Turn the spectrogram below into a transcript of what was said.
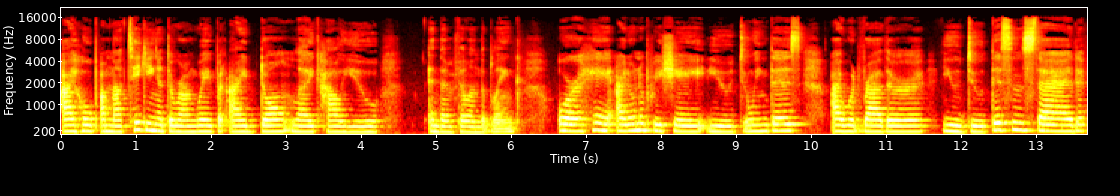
I hope I'm not taking it the wrong way, but I don't like how you, and then fill in the blank. Or, hey, I don't appreciate you doing this. I would rather you do this instead.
